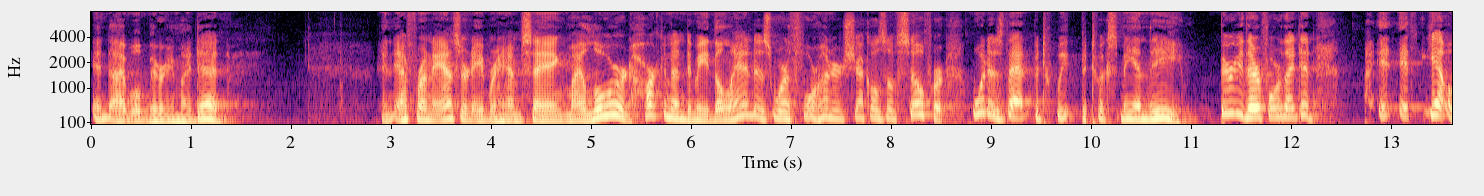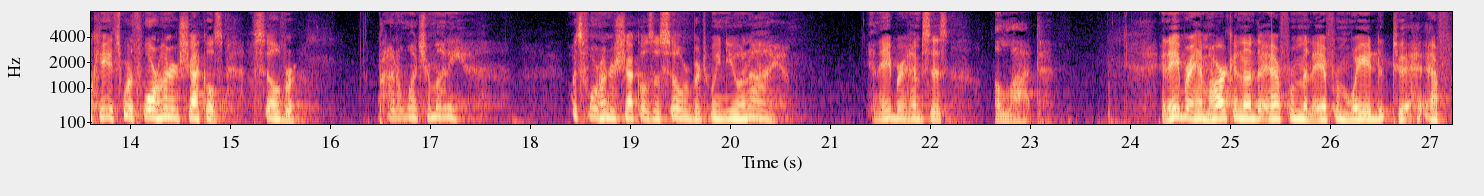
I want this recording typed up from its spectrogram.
and I will bury my dead. And Ephron answered Abraham, saying, My Lord, hearken unto me. The land is worth four hundred shekels of silver. What is that betwixt me and thee? Bury therefore thy dead. It, it, yeah, okay, it's worth 400 shekels of silver, but I don't want your money. What's 400 shekels of silver between you and I? And Abraham says, A lot. And Abraham hearkened unto Ephraim, and Ephraim weighed to Eph,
